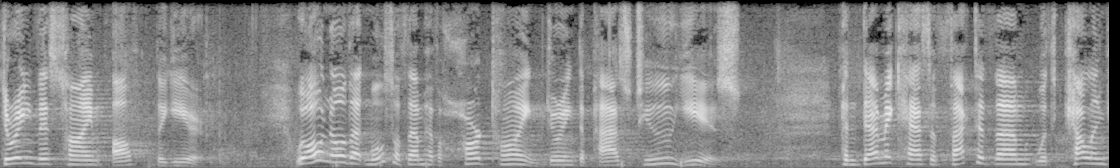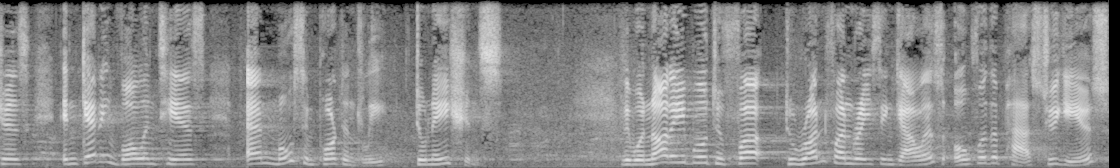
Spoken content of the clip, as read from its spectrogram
during this time of the year. We all know that most of them have a hard time during the past two years. Pandemic has affected them with challenges in getting volunteers and, most importantly, donations. They were not able to, to run fundraising galas over the past two years.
